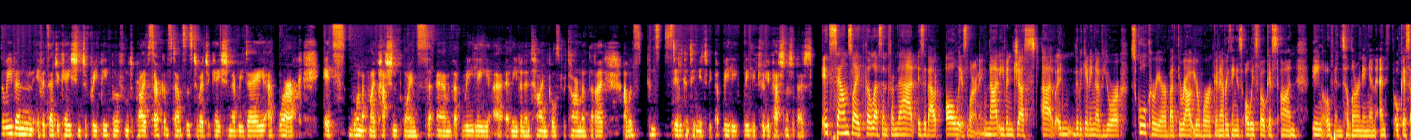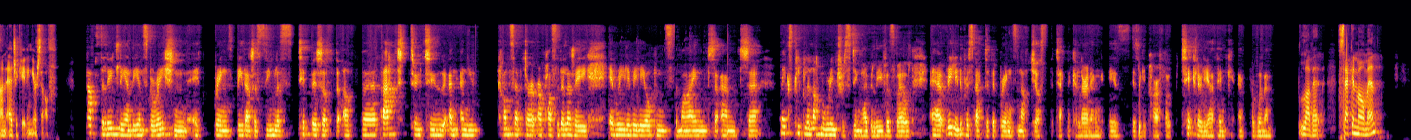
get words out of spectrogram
So even if it's education to free people from deprived circumstances to education every day at work, it's one of my passion points um, that really, uh, and even in time post retirement, that I, I will con- still continue to be really, really, truly passionate about. It sounds like the lesson from that is about always learning, not even just uh, in the beginning of your school career, but throughout your work, and everything is always focused on being open to learning and, and focus on educating yourself. Absolutely, and the inspiration it brings, be that a seamless tidbit of, of uh, fact through to a, a new concept or, or, possibility, it really, really opens the mind and uh, makes people a lot more interesting, I believe, as well. Uh, really, the perspective it brings, not just the technical learning, is, is really powerful, particularly, I think, uh, for women. Love it. Second moment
